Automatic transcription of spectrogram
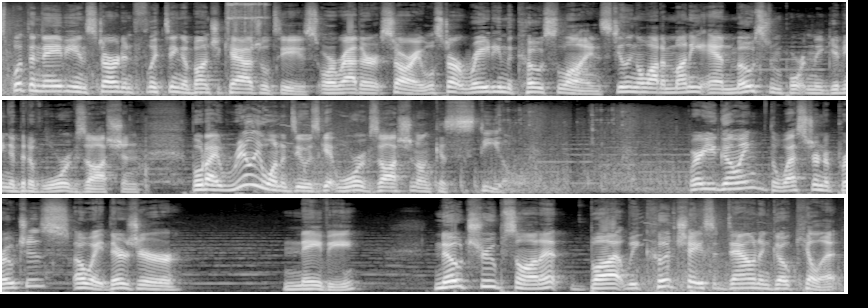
Split the Navy and start inflicting a bunch of casualties. Or rather, sorry, we'll start raiding the coastline, stealing a lot of money, and most importantly, giving a bit of war exhaustion. But what I really want to do is get war exhaustion on Castile. Where are you going? The western approaches? Oh wait, there's your Navy. No troops on it, but we could chase it down and go kill it.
